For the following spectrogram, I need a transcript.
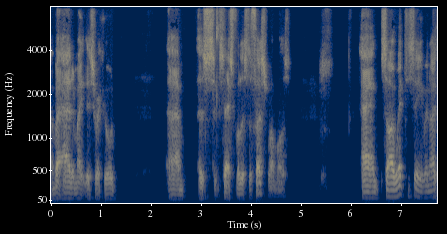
about how to make this record um, as successful as the first one was. And so I went to see him, and I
